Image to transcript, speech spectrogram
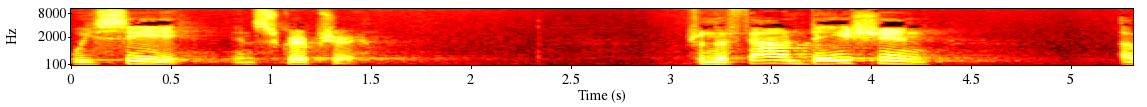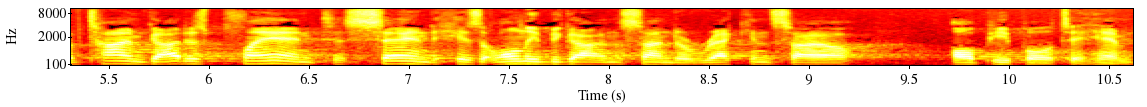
we see in Scripture. From the foundation of time, God has planned to send his only begotten Son to reconcile all people to him.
